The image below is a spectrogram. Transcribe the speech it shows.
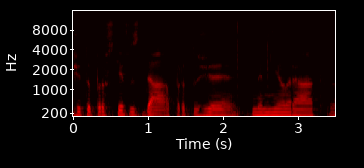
že to prostě vzdá, protože neměl rád uh,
